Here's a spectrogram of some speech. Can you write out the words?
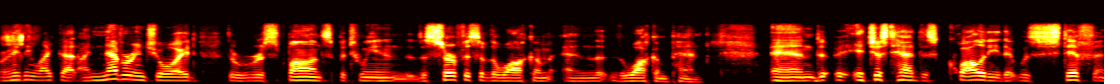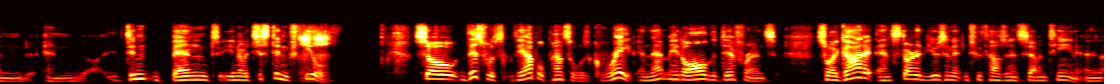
or mm-hmm. anything like that i never enjoyed the response between the surface of the wacom and the, the wacom pen and it just had this quality that was stiff and and it didn't bend you know it just didn't feel mm-hmm. So this was the Apple Pencil was great, and that made all the difference. So I got it and started using it in 2017, and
